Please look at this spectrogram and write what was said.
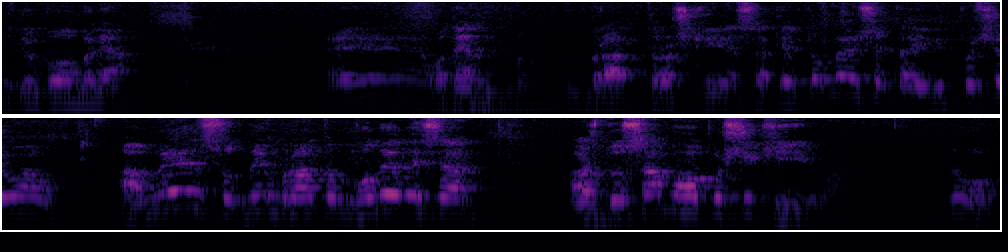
з Любомеля. Е, Один брат трошки сказати, втомився та й відпочивав. А ми з одним братом молилися аж до самого почти Києва. Ну,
